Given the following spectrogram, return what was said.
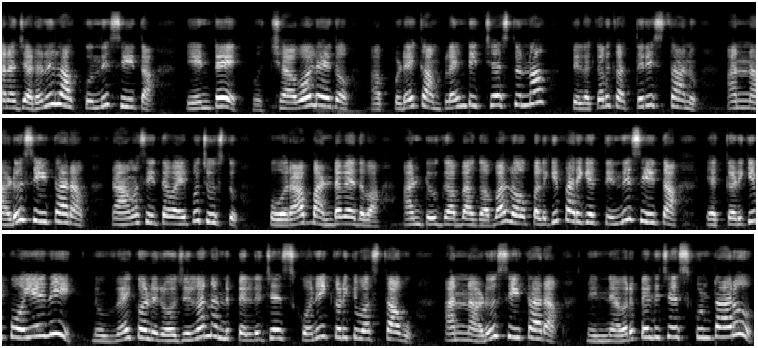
తన జడని లాక్కుంది సీత. ఏంటే వచ్చావో లేదో అప్పుడే కంప్లైంట్ ఇచ్చేస్తున్నావు పిలకలు కత్తిరిస్తాను అన్నాడు సీతారాం. రామసీత వైపు చూస్తూ పోరా బండవెదవా అంటూ గబా గబా లోపలికి పరిగెత్తింది సీత. ఎక్కడికి పోయేది? నువ్వే కొన్ని రోజుల్లో నన్ను పెళ్ళి చేసుకొని ఇక్కడికి వస్తావు అన్నాడు సీతారాం. నిన్నెవరు పెళ్ళి చేసుకుంటారు?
